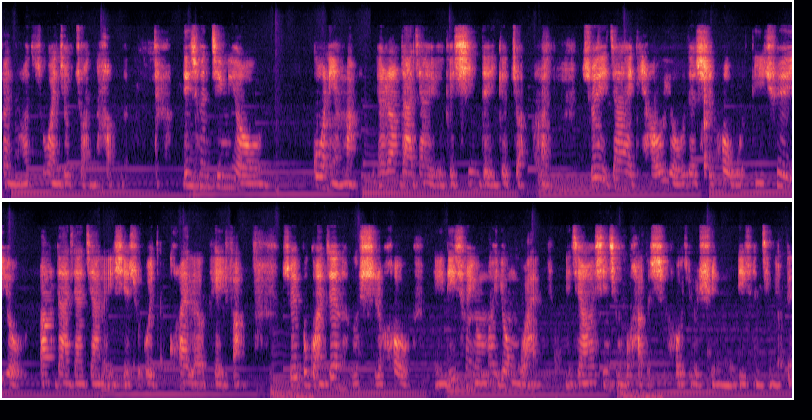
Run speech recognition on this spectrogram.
分，然后突然就转好了。立春精油。过年嘛，要让大家有一个新的一个转换，所以在调油的时候，我的确有帮大家加了一些所谓的快乐配方。所以不管任何时候，你立春有没有用完，你只要心情不好的时候，就熏立春精油的。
